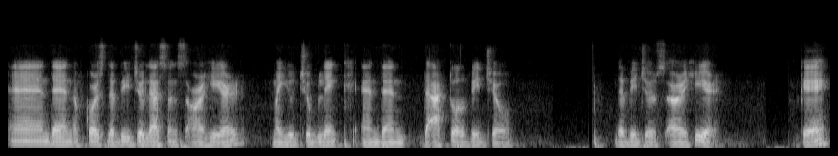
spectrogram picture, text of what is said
And then of course the video lessons are here. My YouTube link and then the actual video. The videos are here. Okay?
